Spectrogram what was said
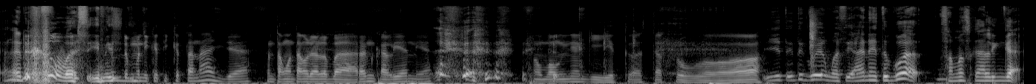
Aduh, kok bahas ini sih? demen iket-iketan aja. Tentang-tentang udah lebaran kalian ya. Ngomongnya gitu, astagfirullah. Iya, itu, itu gue yang masih aneh itu gue sama sekali nggak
